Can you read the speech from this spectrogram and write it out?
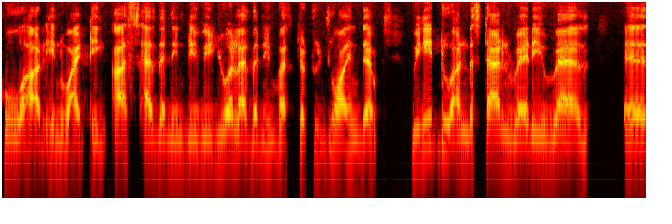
who are inviting us as an individual as an investor to join them? We need to understand very well uh,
